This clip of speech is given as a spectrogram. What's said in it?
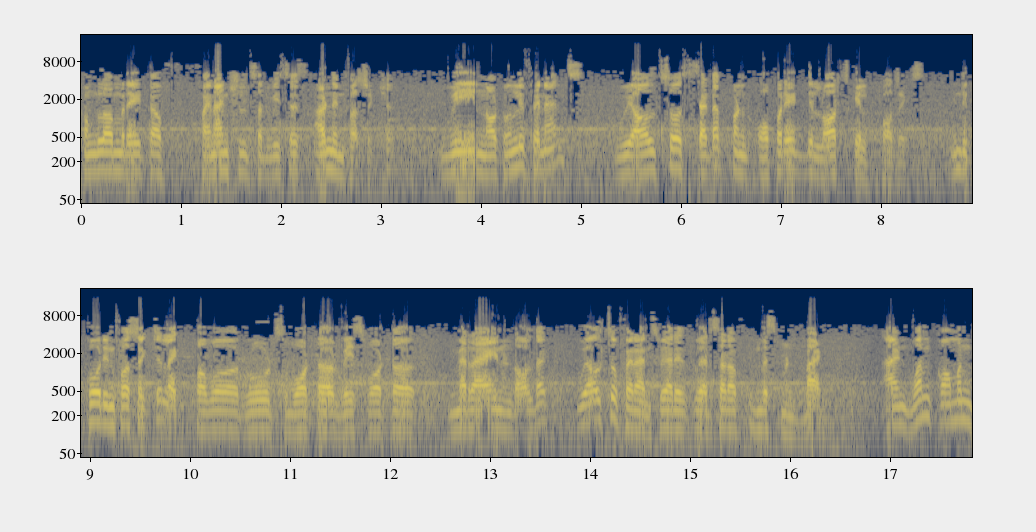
conglomerate of financial services and infrastructure. We not only finance, we also set up and operate the large scale projects in the core infrastructure like power, roads, water, wastewater, marine and all that. We also finance, we are, we are sort of investment bank. And one common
